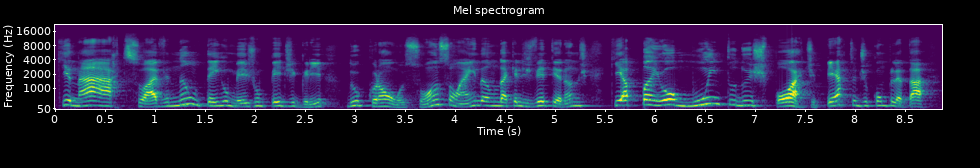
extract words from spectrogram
que na arte suave não tem o mesmo pedigree do Kron. O Swanson ainda é um daqueles veteranos que apanhou muito do esporte, perto de completar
